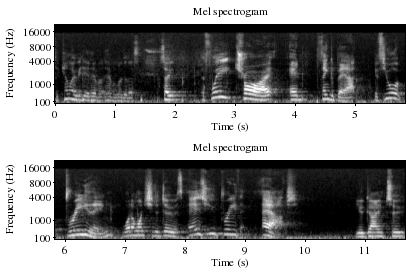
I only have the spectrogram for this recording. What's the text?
So come over here and have a, have a look at this. So if we try and think about, if you're breathing, what I want you to do is as you breathe out, you're going to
